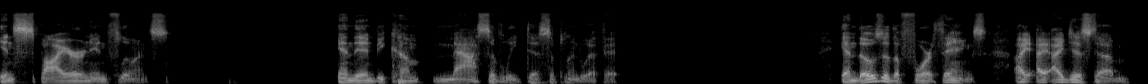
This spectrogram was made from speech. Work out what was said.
inspire and influence, and then become massively disciplined with it. And those are the four things. I I, I just um,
